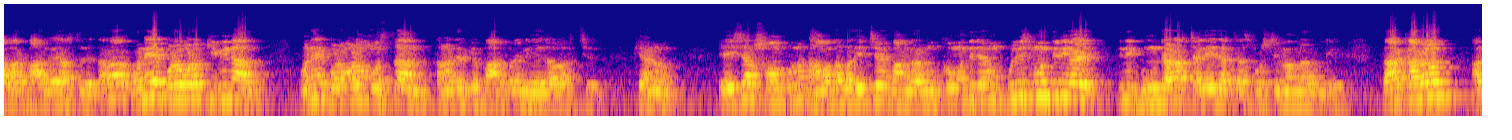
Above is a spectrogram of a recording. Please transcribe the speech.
আবার বার হয়ে আসতেছে তারা অনেক বড় বড় ক্রিমিনাল অনেক বড় বড় মোস্তান তাদেরকে বার করে নিয়ে যাওয়া হচ্ছে। কেন? এইসব সম্পূর্ণ ধামা ধামা দিচ্ছে বাংলার মুখ্যমন্ত্রী এবং পুলিশ মন্ত্রী হয়ে তিনি গুন্ডারাজ চালিয়ে যাচ্ছে পশ্চিমবাংলার বুকে। তার কারণ আর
